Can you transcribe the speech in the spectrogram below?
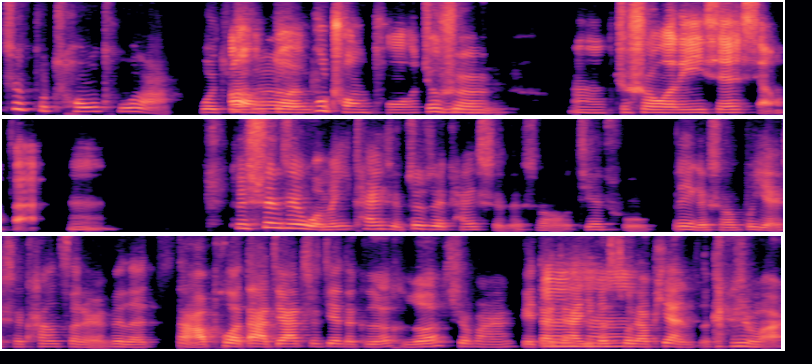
这不冲突啦，我觉得对不冲突，就是嗯，就是我的一些想法，嗯。对，甚至我们一开始最最开始的时候接触，那个时候不也是 counselor 为了打破大家之间的隔阂，是吧？给大家一个塑料片子开始玩，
